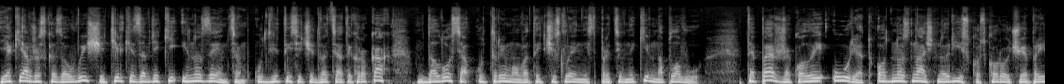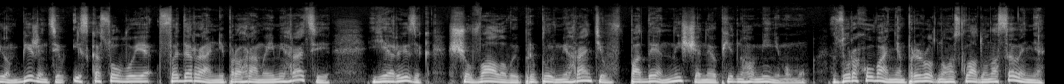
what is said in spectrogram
Як я вже сказав вище, тільки завдяки іноземцям у 2020-х роках вдалося утримувати численність працівників на плаву. Тепер же, коли уряд однозначно різко скорочує прийом біженців і скасовує федеральні програми імміграції, є ризик, що валовий приплив мігрантів впаде нижче необхідного мінімуму. З урахуванням природного складу населення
